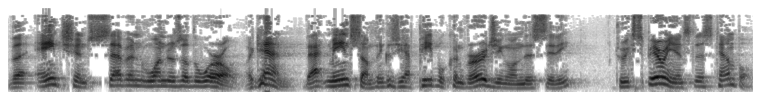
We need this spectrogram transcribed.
the ancient seven wonders of the world. Again, that means something because you have people converging on this city to experience this temple.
